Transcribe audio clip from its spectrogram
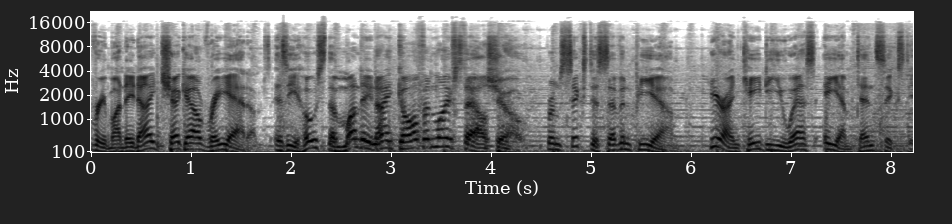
Every Monday night, check out Ray Adams as he hosts the Monday Night Golf and Lifestyle Show from 6 to 7 p.m. here on KDUS AM 1060.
